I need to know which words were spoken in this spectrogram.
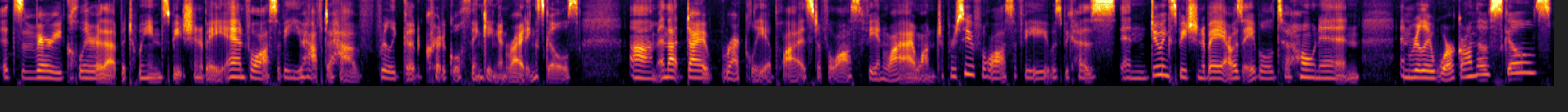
it's very clear that between speech and debate and philosophy, you have to have really good critical thinking and writing skills. Um, and that directly applies to philosophy. And why I wanted to pursue philosophy was because in doing speech and debate, I was able to hone in and really work on those skills.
